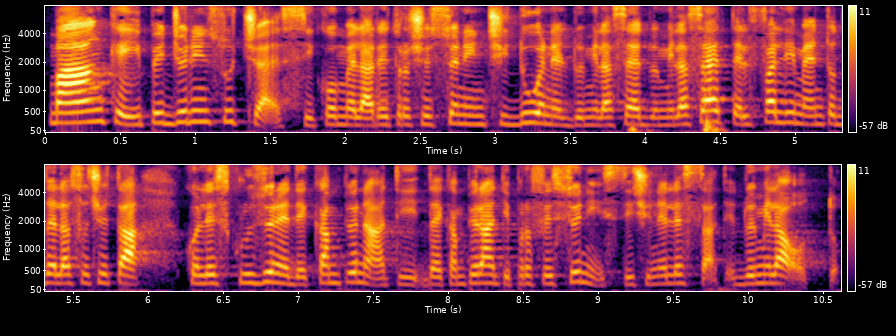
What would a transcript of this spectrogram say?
ma anche i peggiori insuccessi come la retrocessione in C2 nel 2006-2007 e il fallimento della società con l'esclusione dai campionati, professionistici nell'estate 2008.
